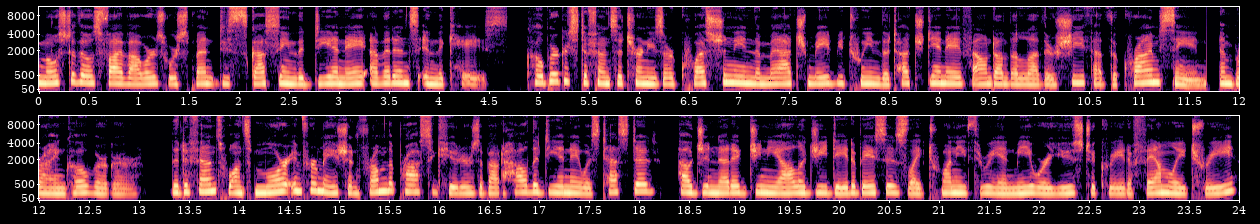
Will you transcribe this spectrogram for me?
most of those five hours were spent discussing the DNA evidence in the case. Kohberger's defense attorneys are questioning the match made between the touch DNA found on the leather sheath at the crime scene and Bryan Kohberger. The defense wants more information from the prosecutors about how the DNA was tested, how genetic genealogy databases like 23andMe were used to create a family tree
